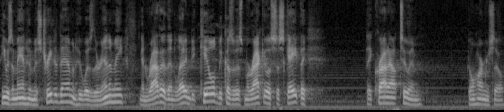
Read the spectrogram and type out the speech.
He was a man who mistreated them and who was their enemy. And rather than let him be killed because of this miraculous escape, they, they cried out to him, Don't harm yourself.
